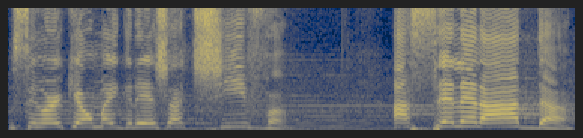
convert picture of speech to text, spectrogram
O Senhor quer uma igreja ativa, acelerada,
